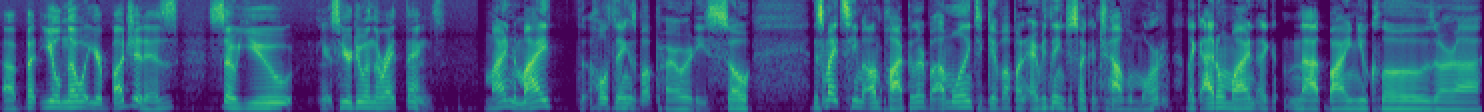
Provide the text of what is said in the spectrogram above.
uh, but you'll know what your budget is, so you so you're doing the right things. Mine, my whole thing is about priorities. So this might seem unpopular, but I'm willing to give up on everything just so I can travel more. Like I don't mind like not buying new clothes or uh,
